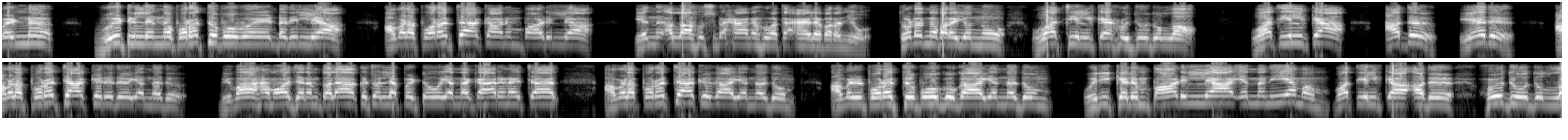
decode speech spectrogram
പെണ്ണ് വീട്ടിൽ നിന്ന് പുറത്തു പോവേണ്ടതില്ല. അവളെ പുറത്താക്കാനും പാടില്ല എന്ന് അള്ളാഹു സുബ്ഹാനഹു വതആല പറഞ്ഞു. തുടർന്ന് പറയുന്നു അത് ഏത്? അവളെ പുറത്താക്കരുത് എന്നത്. വിവാഹമോചനം തൊലാക്ക് ചൊല്ലപ്പെട്ടു എന്ന കാരണത്താൽ അവളെ പുറത്താക്കുക എന്നതും അവൾ പുറത്തു പോകുക എന്നതും ഒരിക്കലും പാടില്ല എന്ന നിയമം. വതിൽക അത് ഹുദൂദുല്ല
